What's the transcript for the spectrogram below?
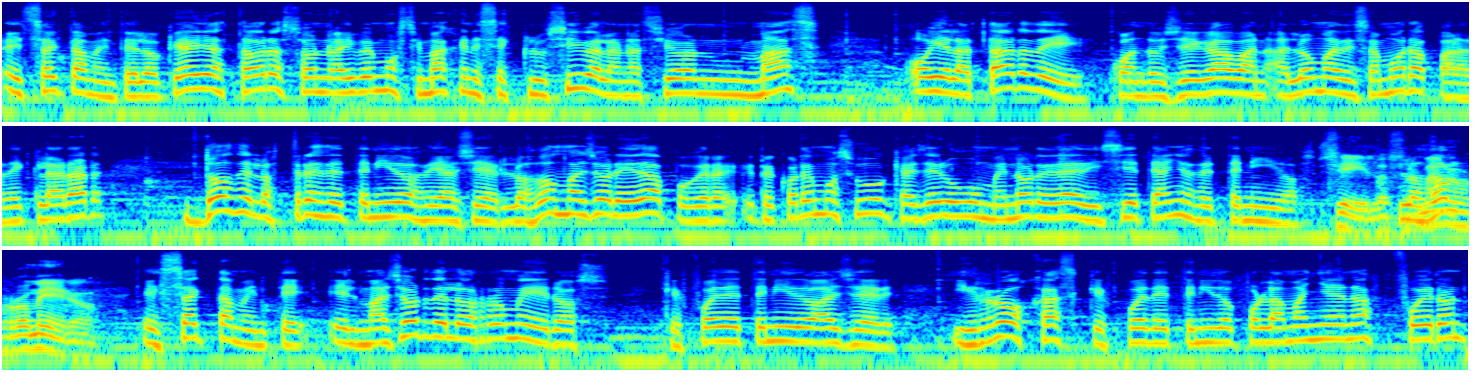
Exactamente, lo que hay hasta ahora son, ahí vemos imágenes exclusivas, La Nación Más, hoy a la tarde, cuando llegaban a Loma de Zamora para declarar dos de los tres detenidos de ayer, los dos mayores de edad, porque re- recordemos Hugo que ayer hubo un menor de edad de 17 años detenidos. Sí, los, Los hermanos dos- Romero. Exactamente, el mayor de los Romeros, que fue detenido ayer, y Rojas, que fue detenido por la mañana, fueron,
